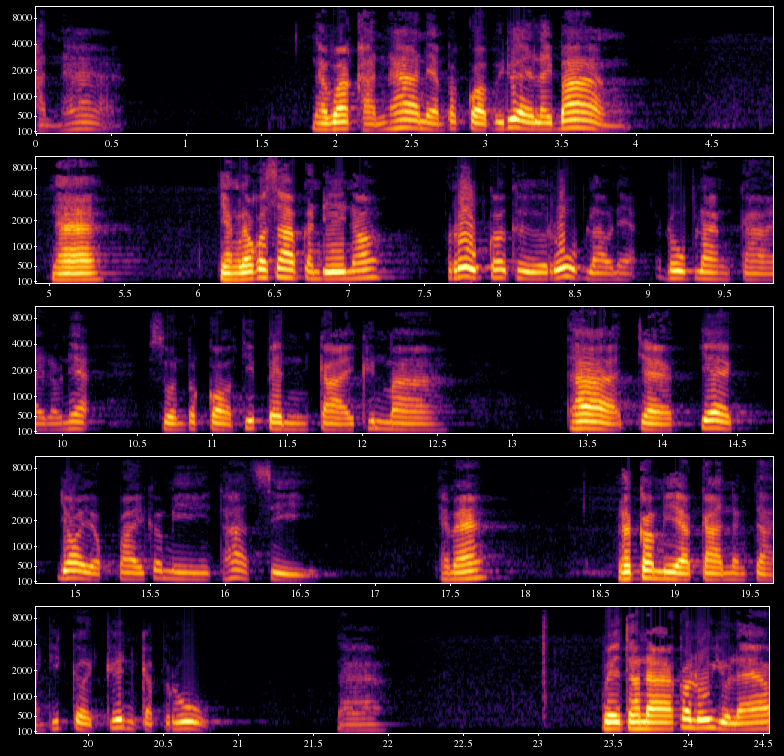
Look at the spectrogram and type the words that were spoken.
ขันห้านะว่าขันห้าเนี่ยประกอบไปด้วยอะไรบ้างนะอย่างเราก็ทราบกันดีเนาะรูปก็คือรูปเราเนี่ยรูปร่างกายเราเนี่ยส่วนประกอบที่เป็นกายขึ้นมา ถ้าแจกแยก ย่อยออกไปก็มีธาตุสี่ใช่ไหมแล้วก็มีอาการต่างๆที่เกิดขึ้นกับรูปนะเวทนา ก็รู้อยู่แล้ว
